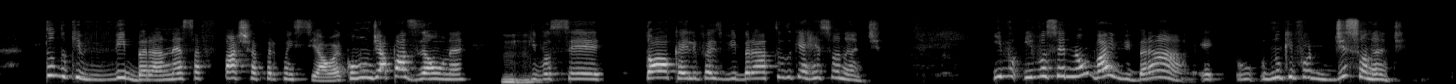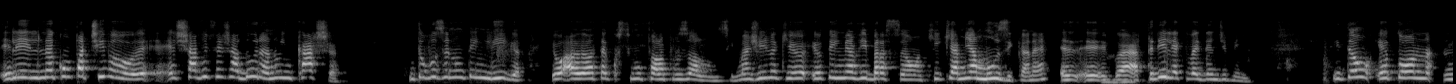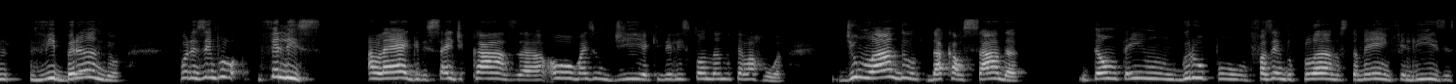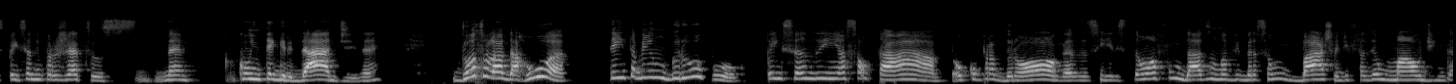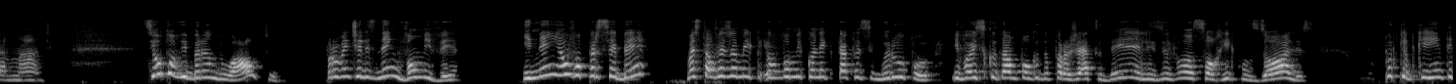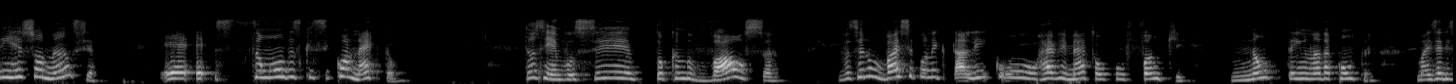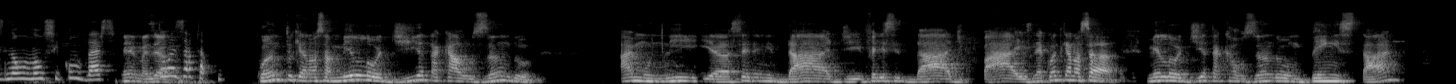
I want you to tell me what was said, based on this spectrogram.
tudo que vibra nessa faixa frequencial. É como um diapasão, né? Uhum. Que você toca, ele faz vibrar tudo que é ressonante. E, e você não vai vibrar eh, no que for dissonante ele, ele não é compatível, é, é chave e fechadura, não encaixa. Então você não tem liga. Eu, eu até costumo falar para os alunos: imagina que eu, eu, tenho minha vibração aqui, que é a minha música, né? É, é uhum. a trilha que vai dentro de mim. Então eu estou vibrando, por exemplo, feliz, alegre, sair de casa, ou oh, mais um dia, que delícia, estou andando pela rua. De um lado da calçada então, tem um grupo fazendo planos também, felizes, pensando em projetos né, com integridade. Né? Do outro lado da rua, tem também um grupo pensando em assaltar ou comprar drogas. assim Eles estão afundados numa vibração baixa de fazer o mal, de enganar. Se eu estou vibrando alto, provavelmente eles nem vão me ver. E nem eu vou perceber mas talvez eu, me, eu vou me conectar com esse grupo e vou escutar um pouco do projeto deles e vou sorrir com os olhos. Por quê? Porque entra em ressonância. É, é, são ondas que se conectam. Então, assim, é você tocando valsa, você não vai se conectar ali com o heavy metal, com o funk. Não tenho nada contra. Mas eles não, não se conversam. É, mas então, é... exata... Quanto que a nossa melodia está causando harmonia, serenidade, felicidade, paz, né? Quanto que a nossa melodia está causando um bem-estar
